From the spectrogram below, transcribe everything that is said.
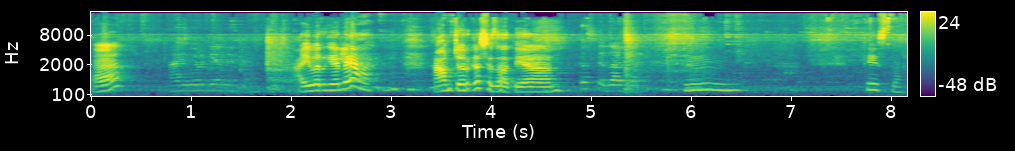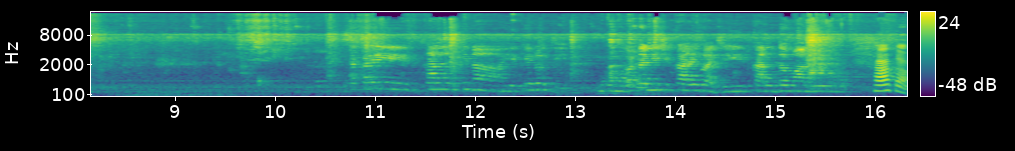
हा? आईवर गेल्या? आमच्यावर कशा जात्या? हम्म. तेच ना. हे हा का?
